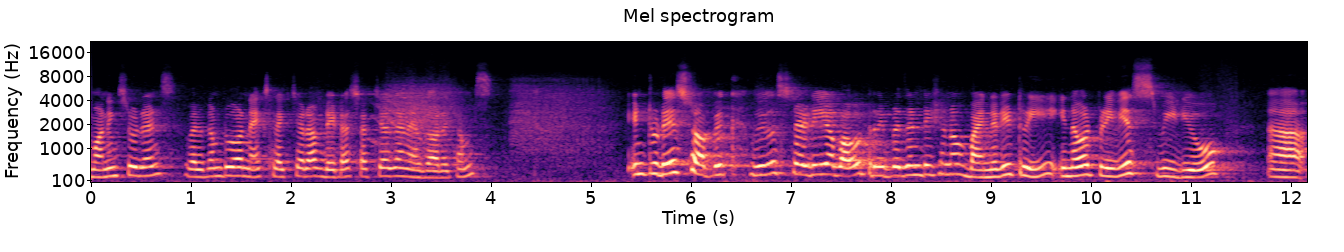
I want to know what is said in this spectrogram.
morning students. Welcome to our next lecture of data structures and algorithms. In today's topic, we will study about representation of binary tree. In our previous video, uh,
